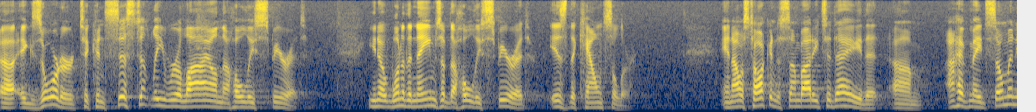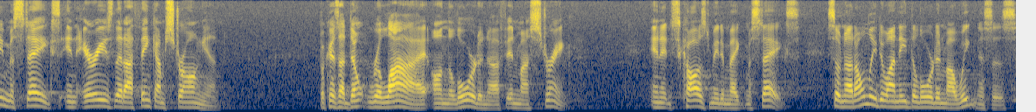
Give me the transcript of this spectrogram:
uh, exhorter to consistently rely on the Holy Spirit. You know, one of the names of the Holy Spirit is the counselor. And I was talking to somebody today that um, I have made so many mistakes in areas that I think I'm strong in because I don't rely on the Lord enough in my strength. And it's caused me to make mistakes. So not only do I need the Lord in my weaknesses,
